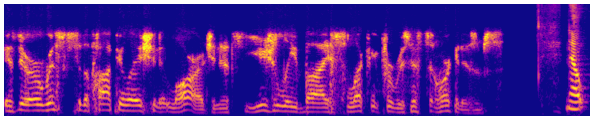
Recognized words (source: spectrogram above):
is there are risks to the population at large, and it's usually by selecting for resistant organisms. Now,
